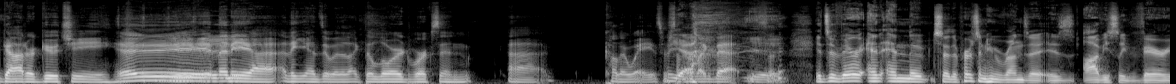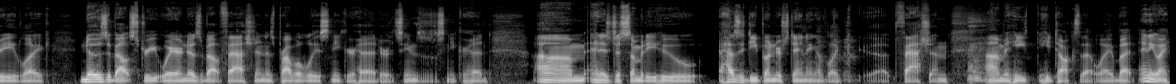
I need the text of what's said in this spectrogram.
God or Gucci? Hey, and then he uh, I think he ends it with like the Lord works in uh, colorways or something Yeah. like that. Yeah. it's a very and and the so the person who runs it is obviously very like knows about streetwear knows about fashion is probably a sneakerhead or it seems as a sneakerhead um, and is just somebody who has a deep understanding of like uh, fashion um, and he he talks that way but anyway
